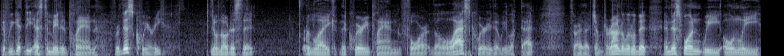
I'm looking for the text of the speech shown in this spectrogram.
If we get the estimated plan for this query, you'll notice that unlike the query plan for the last query that we looked at, sorry, that jumped around a little bit, and this one, we only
